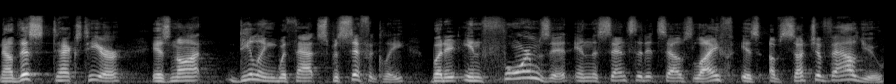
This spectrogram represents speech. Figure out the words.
Now, this text here is not dealing with that specifically, but it informs it in the sense that it says life is of such a value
